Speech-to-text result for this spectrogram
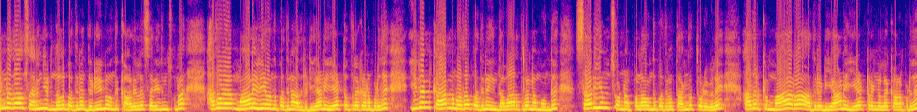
என்னதான் சரிஞ்சிட்டு இருந்தாலும் பார்த்தீங்கன்னா திடீர்னு வந்து காலையில் சரிதுன்னு சொன்னால் அதோட மாலையிலேயே வந்து பார்த்தீங்கன்னா அதிரடியான ஏற்றத்தில் காணப்படுது. இதன் காரணமாக தான் பார்த்தீங்கன்னா இந்த வாரத்தில் நம்ம வந்து சரியும் சொன்னப்பெல்லாம் வந்து பார்த்தீங்கன்னா தங்கத்தோட விலை அதற்கு மாறாக அதிரடியான ஏற்றங்களில் காணப்படுது.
